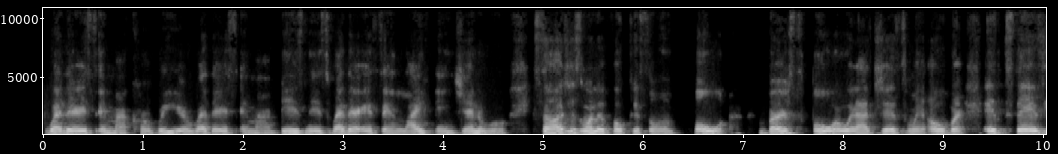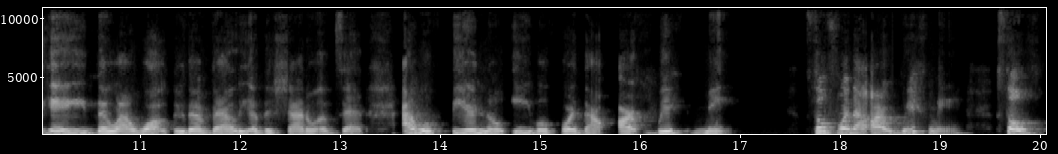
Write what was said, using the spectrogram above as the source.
Whether it's in my career, whether it's in my business, whether it's in life in general. So I just want to focus on four, verse four, what I just went over. It says, Yea, though I walk through the valley of the shadow of death, I will fear no evil, for thou art with me. So, for thou art with me. So,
